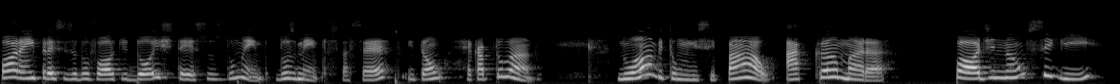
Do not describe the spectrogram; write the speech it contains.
Porém, precisa do voto de dois terços do membro, dos membros, tá certo? Então, recapitulando. No âmbito municipal, a Câmara pode não seguir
